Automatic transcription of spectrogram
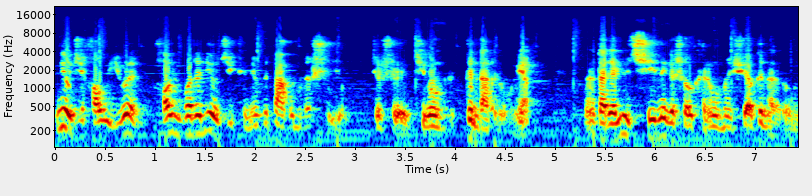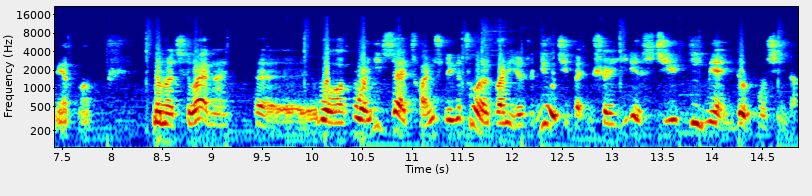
六 G 毫无疑问，毫米波的六 G 肯定会大规模的使用，就是提供更大的容量。呃，大家预期那个时候可能我们需要更大的容量啊。那么此外呢，呃，我我一直在传输的一个重要的观点就是，六 G 本身一定是基于地面移动通信的，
